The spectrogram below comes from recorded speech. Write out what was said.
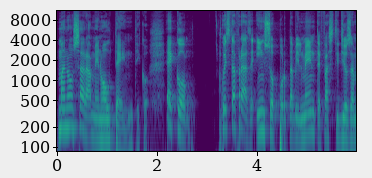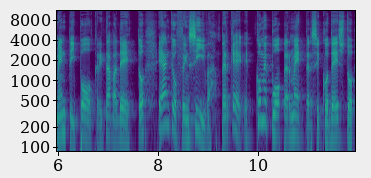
ma non sarà meno autentico. Ecco, questa frase insopportabilmente, fastidiosamente ipocrita, va detto, è anche offensiva, perché come può permettersi codesto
